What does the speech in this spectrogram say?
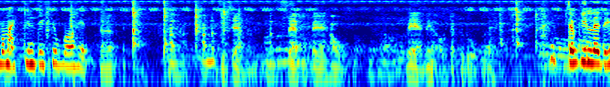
บ่มักกินติคือบ่เห็ดนะครับท่านท่านมันสิแสบนะมันแสบตั้งแต่เฮาแหล่เนื้อออกจากกระดูกนะเจ้ากินเลยติ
